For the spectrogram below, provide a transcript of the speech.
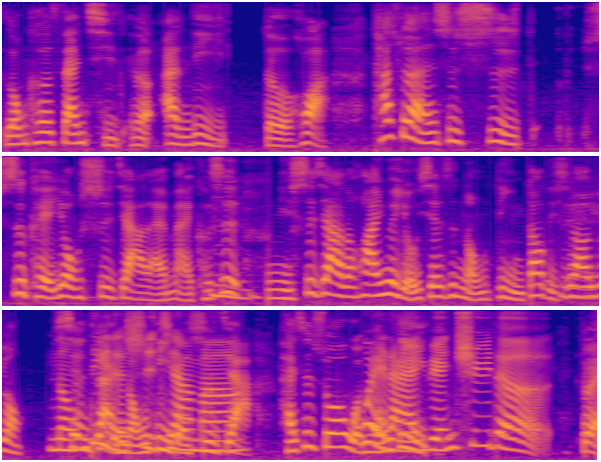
龙科三期的案例的话，它虽然是市是可以用市价来买，可是你市价的话，因为有一些是农地，你到底是要用现在农地的市价，还是说我未来园区的？对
